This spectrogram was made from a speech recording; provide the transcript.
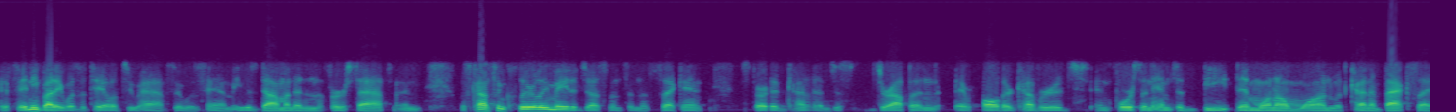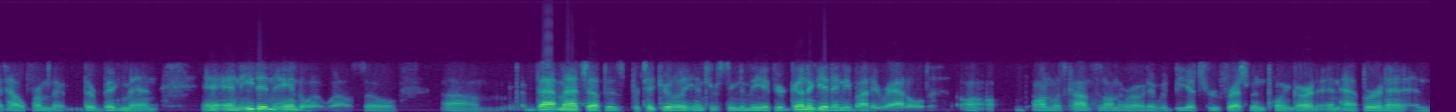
if anybody was a tale of two halves, it was him. He was dominant in the first half, and Wisconsin clearly made adjustments in the second started kind of just dropping all their coverage and forcing him to beat them one on one with kind of backside help from the, their big men, and, and he didn't handle it well. So um, that matchup is particularly interesting to me. If you're going to get anybody rattled on, on, Wisconsin on the road, it would be a true freshman point guard and Hepburn, and, and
